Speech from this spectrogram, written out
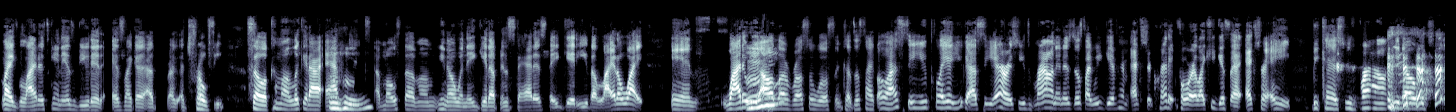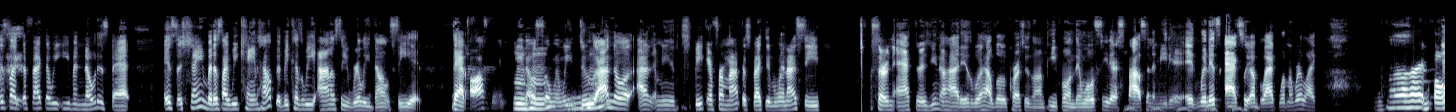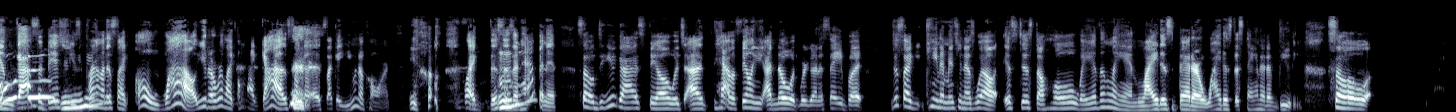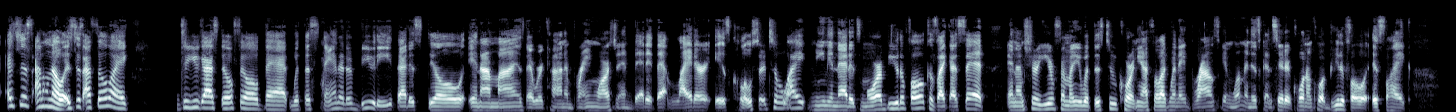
like lighter skin is viewed as like a, a, a trophy. So come on, look at our athletes. Mm-hmm. Most of them, you know, when they get up in status, they get either light or white. And why do we mm-hmm. all love Russell Wilson? Because it's like, oh, I see you play it. You got Ciara, she's brown, and it's just like we give him extra credit for it, like he gets an extra A because she's brown. You know, it's like the fact that we even notice that. It's a shame, but it's like we can't help it because we honestly really don't see it that often, you mm-hmm. know. So when we do, mm-hmm. I know, I, I mean, speaking from my perspective, when I see certain actors, you know how it is. We'll have little crushes on people, and then we'll see their spouse in the media. And when it's actually a black woman, we're like, "What?" Oh, and God forbid she's mm-hmm. brown. It's like, "Oh wow!" You know, we're like, "Oh my God!" It's like a, it's like a unicorn. You know, like this isn't mm-hmm. happening. So, do you guys feel? Which I have a feeling I know what we're gonna say, but just like Keena mentioned as well, it's just the whole way of the land. Light is better. White is the standard of beauty. So it's just, I don't know. It's just, I feel like, do you guys still feel that with the standard of beauty that is still in our minds that we're kind of brainwashed and embedded that lighter is closer to white, meaning that it's more beautiful? Because, like I said, and I'm sure you're familiar with this too, Courtney. I feel like when a brown skinned woman is considered quote unquote beautiful, it's like,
